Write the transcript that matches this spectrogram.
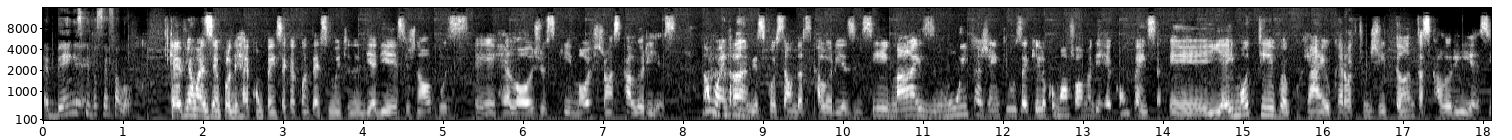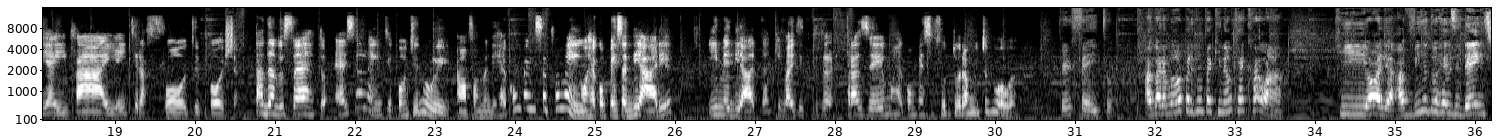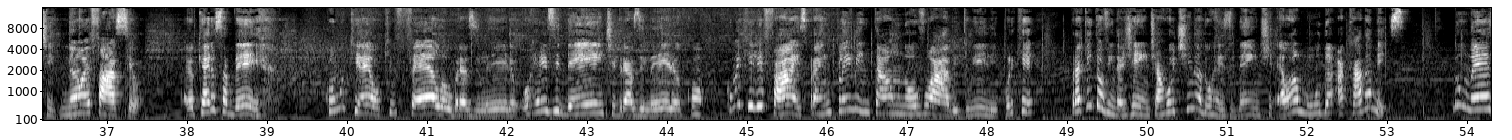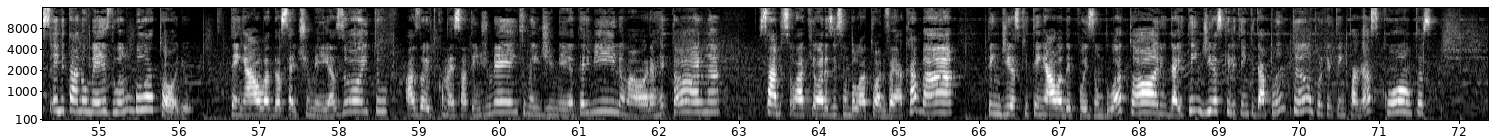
É bem isso que você falou. Quer ver um exemplo de recompensa que acontece muito no dia a dia? Esses novos é, relógios que mostram as calorias. Não vou entrar na discussão das calorias em si, mas muita gente usa aquilo como uma forma de recompensa. E, e aí motiva, porque ah, eu quero atingir tantas calorias. E aí vai, e aí tira foto e posta. Tá dando certo? Excelente, continue. É uma forma de recompensa também, uma recompensa diária, imediata, que vai te tra trazer uma recompensa futura muito boa. Perfeito. Agora, uma pergunta que não quer calar. Que, olha, a vida do residente não é fácil. Eu quero saber como que é o que o fellow brasileiro, o residente brasileiro, como é que ele faz para implementar um novo hábito, Willy? Porque para quem está ouvindo a gente, a rotina do residente ela muda a cada mês. Num mês ele está no mês do ambulatório. Tem aula das 7h30 às 8, às 8 começa o atendimento, meio dia e meia termina, uma hora retorna. Sabe-se lá que horas esse ambulatório vai acabar. Tem dias que tem aula depois ambulatório, daí tem dias que ele tem que dar plantão porque ele tem que pagar as contas.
